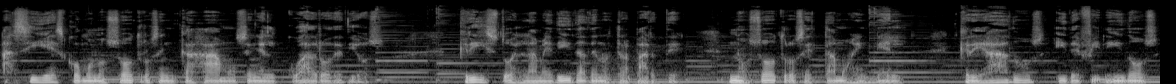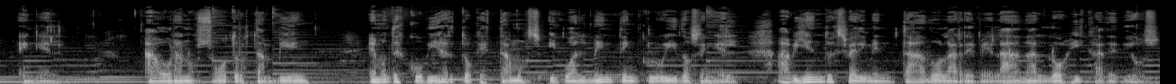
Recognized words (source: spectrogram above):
Así es como nosotros encajamos en el cuadro de Dios. Cristo es la medida de nuestra parte. Nosotros estamos en Él, creados y definidos en Él. Ahora nosotros también hemos descubierto que estamos igualmente incluidos en Él, habiendo experimentado la revelada lógica de Dios.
